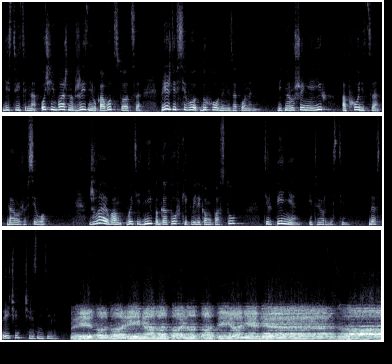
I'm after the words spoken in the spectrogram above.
Действительно, очень важно в жизни руководствоваться прежде всего духовными законами, ведь нарушение их обходится дороже всего. Желаю вам в эти дни подготовки к Великому посту терпения и твердости. До встречи через неделю. Христос.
